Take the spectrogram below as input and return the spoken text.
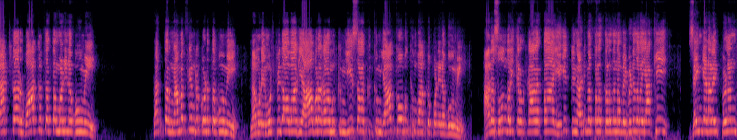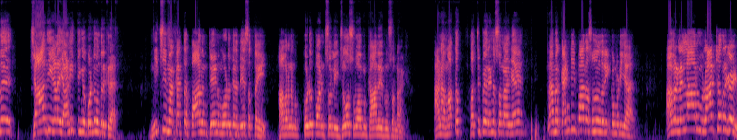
கத்தர் வாக்கு தத்தம் பண்ணின பூமி. கத்தர் நமக்கென்று கொடுத்த பூமி. நம்முடைய முற்பிதாவாகிய ஆபரகாமுக்கும் ஈசாக்குக்கும் யாக்கோபுக்கும் வாக்கு பண்ணின பூமி. அதை சுதந்திரிக்கிறதுக்காகத்தான் எகிப்தின் அடிமத்தனத்திலிருந்து நம்மை விடுதலையாக்கி செங்கடலை பிளந்து ஜாதிகளை அழித்து இங்க கொண்டு வந்திருக்கிறார். நிச்சயமா கர்த்தர் பாலும் தேனும் ஓடுகிற தேசத்தை அவர் நமக்கு கொடுப்பார்னு சொல்லி ஜோசுவாவும் காலேபும் சொன்னாங்க. ஆனா மத்த பத்து பேர் என்ன சொன்னாங்க? நாம கண்டிப்பா அதை சுதந்திரிக்க முடியாது. அவர்கள் எல்லாரும் ராட்சதர்கள்.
